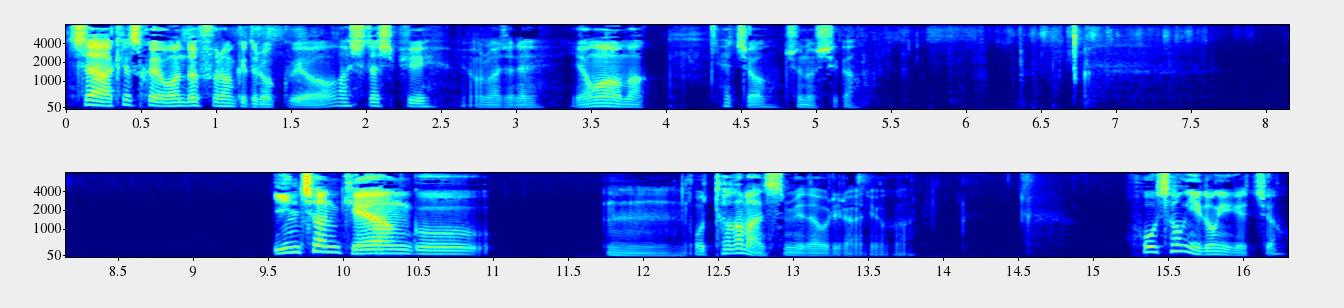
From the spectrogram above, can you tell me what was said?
자, 캐스커의 원더풀 함께 들었고요. 아시다시피 얼마 전에 영화 음악 했죠. 준호 씨가. 인천 계양구 음, 오타가 많습니다. 우리 라디오가. 호성 이동이겠죠?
